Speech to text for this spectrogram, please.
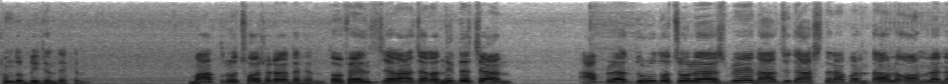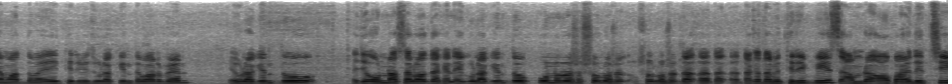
সুন্দর ডিজাইন দেখেন। মাত্র ছয়শো টাকা, দেখেন। তো ফ্রেন্ডস যারা যারা নিতে চান আপনারা দ্রুত চলে আসবেন আর যদি আসতে না পারেন, তাহলে অনলাইনের মাধ্যমে এই থ্রি পিসগুলো কিনতে পারবেন। এগুলো কিন্তু, এই যে অন্য সেলো দেখেন, এগুলো কিন্তু পনেরোশো, ষোলোশো ষোলোশো টাকা দামে থ্রি পিস আমরা অফার দিচ্ছি।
